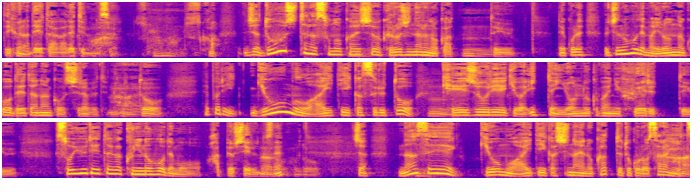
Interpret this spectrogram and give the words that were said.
っていうふうなデータが出てるんですよ。そうなんですか。まあ、じゃあどうしたらその会社は黒字になるのかっていう。うん、で、これ、うちの方でまあいろんなこうデータなんかを調べてみると、はい、やっぱり業務を IT 化すると、経常利益は1.46倍に増えるっていう、そういうデータが国の方でも発表しているんですね。なるほど。じゃあ、なぜ業務を IT 化しないのかっていうところをさらに突き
